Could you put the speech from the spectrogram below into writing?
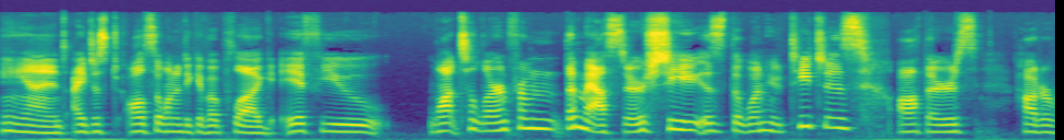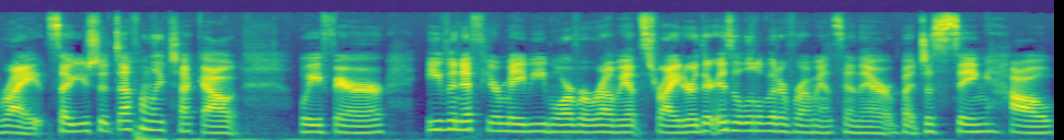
And I just also wanted to give a plug. If you want to learn from the master, she is the one who teaches authors how to write. So you should definitely check out Wayfarer. Even if you're maybe more of a romance writer, there is a little bit of romance in there, but just seeing how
